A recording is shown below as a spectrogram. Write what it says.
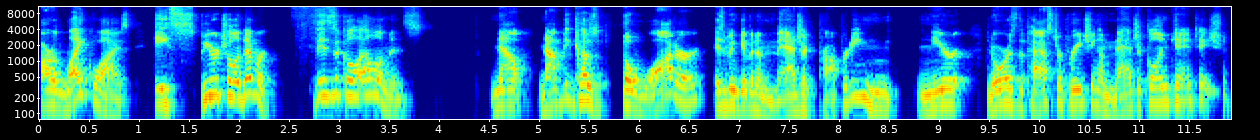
are likewise a spiritual endeavor, physical elements. Now, not because the water has been given a magic property, near nor is the pastor preaching a magical incantation.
